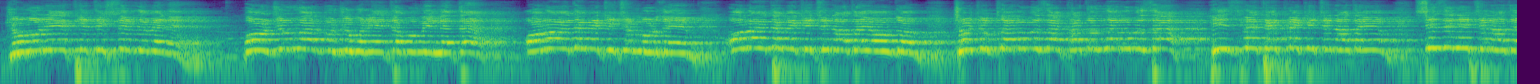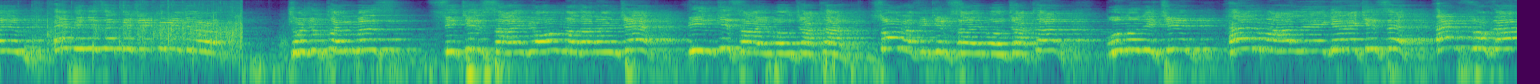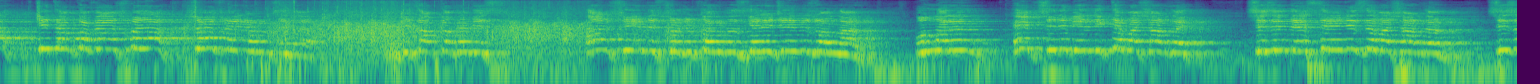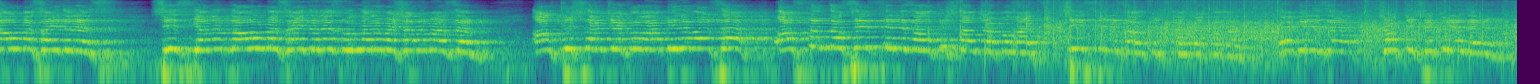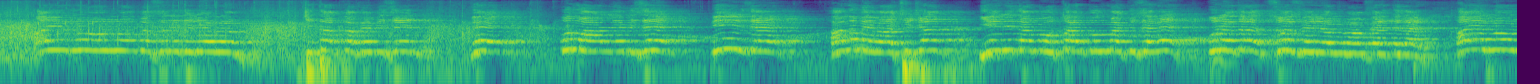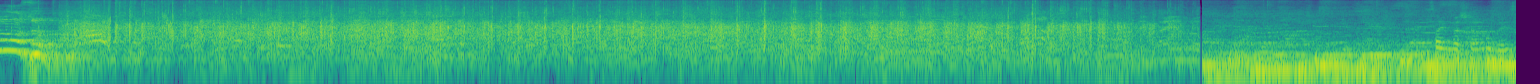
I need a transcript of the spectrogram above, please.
Cumhuriyet yetiştirdi beni. Borcum var bu cumhuriyete, bu millete. Onu ödemek için buradayım. Onu ödemek için aday oldum. Çocuklarımıza, kadınlarımıza hizmet etmek için adayım. Sizin için adayım. Hepinize teşekkür ediyorum. Çocuklarımız fikir sahibi olmadan önce bilgi sahibi olacaklar. Sonra fikir sahibi olacaklar. Bunun için her mahalleye gerekirse her sokağa kitap kafe açmaya söz veriyorum size. Kitap kafemiz her şeyimiz çocuklarımız, geleceğimiz onlar. Bunların hepsini birlikte başardık. Sizin desteğinizle başardım. Siz olmasaydınız, siz yanımda olmasaydınız bunları başaramazdım. Alkışlanacak olan biri varsa aslında sizsiniz alkışlanacak olan. Sizsiniz alkışlanacak olan. Hepinize çok teşekkür ederim. Hayırlı uğurlu olmasını diliyorum. Kitap kafemizin ve bu mahallemize bir de hanım evi açacağım. Yeniden muhtar bulmak üzere burada söz veriyorum hanımefendiler. Hayırlı uğurlu olsun. Sayın Başkanım buradayız.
